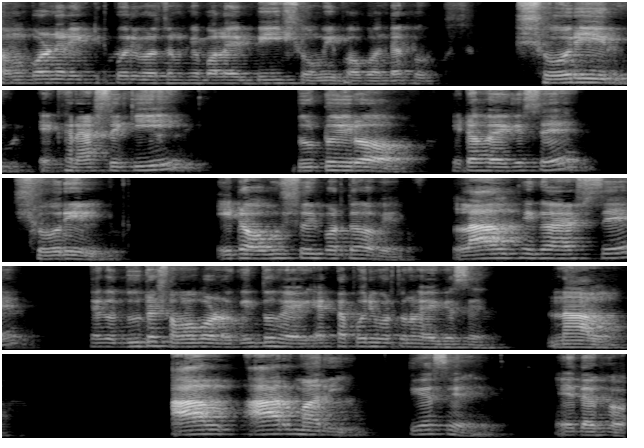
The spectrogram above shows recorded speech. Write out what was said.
সমবর্ণের একটি পরিবর্তনকে বলে বিষমীভবন দেখো শরীর, এখানে আসছে কি? দুটোই র এটা হয়ে গেছে শরীর। এটা অবশ্যই পড়তে হবে। লাল থেকে আসছে, দেখো দুটো সমবর্ণ, কিন্তু একটা পরিবর্তন হয়ে গেছে। নাল। আল আর মারি ঠিক আছে? এই দেখো।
